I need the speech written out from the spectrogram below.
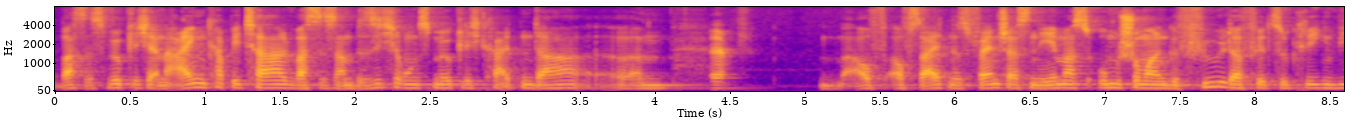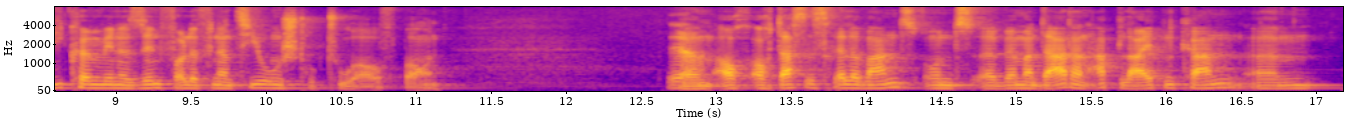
was ist wirklich an Eigenkapital, was ist an Besicherungsmöglichkeiten da ähm, ja. auf, auf Seiten des Franchise-Nehmers, um schon mal ein Gefühl dafür zu kriegen, wie können wir eine sinnvolle Finanzierungsstruktur aufbauen. Ja. Ähm, auch, auch das ist relevant und äh, wenn man da dann ableiten kann, ähm,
